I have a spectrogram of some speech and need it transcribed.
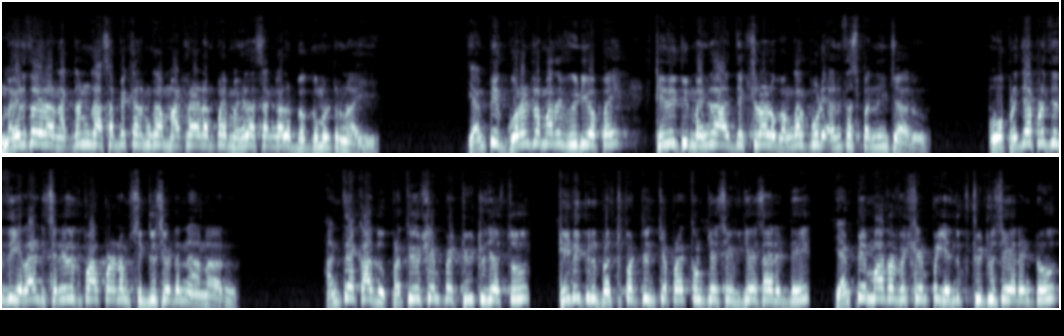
మహిళతో ఇలా నగ్నంగా అసభ్యకరంగా మాట్లాడడంపై మహిళా సంఘాలు బొగ్గుమంటున్నాయి. ఎంపీ గోరంట్ల మాధవ్ వీడియోపై టీడీపీ మహిళా అధ్యక్షురాలు వంగల్పూడి అనిత స్పందించారు. ఓ ప్రజాప్రతినిధి ఇలాంటి చర్యలకు పాల్పడడం సిగ్గుచేటని అన్నారు. అంతేకాదు ప్రతి విషయంపై ట్వీట్లు చేస్తూ టీడీపీని భ్రష్టు పట్టించే ప్రయత్నం చేసే విజయసాయిరెడ్డి ఎంపీ మాధవ్ విషయంపై ఎందుకు ట్వీట్లు చేయరంటూ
